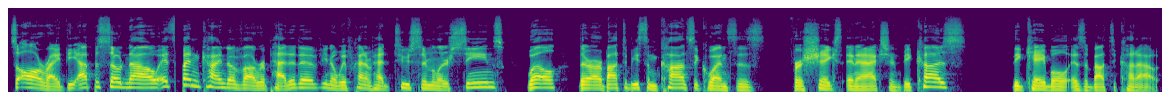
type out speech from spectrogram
So, all right, the episode now, it's been kind of uh, repetitive. You know, we've kind of had two similar scenes. Well, there are about to be some consequences for Shake's inaction because the cable is about to cut out.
